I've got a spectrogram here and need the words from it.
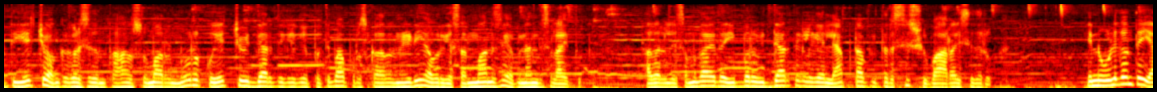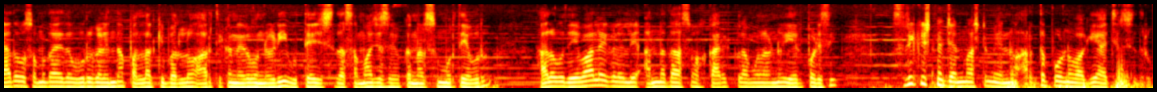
ಅತಿ ಹೆಚ್ಚು ಅಂಕ ಗಳಿಸಿದಂತಹ ಸುಮಾರು ನೂರಕ್ಕೂ ಹೆಚ್ಚು ವಿದ್ಯಾರ್ಥಿಗಳಿಗೆ ಪ್ರತಿಭಾ ಪುರಸ್ಕಾರ ನೀಡಿ ಅವರಿಗೆ ಸನ್ಮಾನಿಸಿ ಅಭಿನಂದಿಸಲಾಯಿತು. ಅದರಲ್ಲಿ ಸಮುದಾಯದ ಇಬ್ಬರು ವಿದ್ಯಾರ್ಥಿಗಳಿಗೆ ಲ್ಯಾಪ್ಟಾಪ್ ವಿತರಿಸಿ ಶುಭ ಹಾರೈಸಿದರು. ಇನ್ನು ಉಳಿದಂತೆ ಯಾದವ ಸಮುದಾಯದ ಊರುಗಳಿಂದ ಪಲ್ಲಕ್ಕಿ ಬರಲು ಆರ್ಥಿಕ ನೆರವು ನೀಡಿ ಉತ್ತೇಜಿಸಿದ ಸಮಾಜ ಸೇವಕ ನರಸಿಂಹಮೂರ್ತಿಯವರು ಹಲವು ದೇವಾಲಯಗಳಲ್ಲಿ ಅನ್ನದಾಸೋಹ ಕಾರ್ಯಕ್ರಮಗಳನ್ನು ಏರ್ಪಡಿಸಿ ಶ್ರೀಕೃಷ್ಣ ಜನ್ಮಾಷ್ಟಮಿಯನ್ನು ಅರ್ಥಪೂರ್ಣವಾಗಿ ಆಚರಿಸಿದರು.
